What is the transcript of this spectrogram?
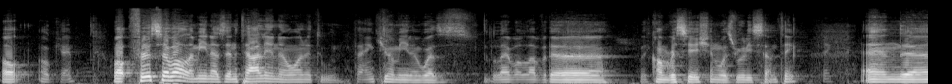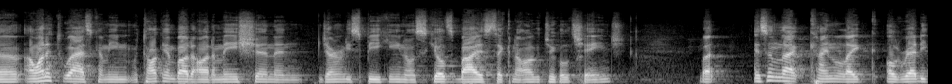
Well, okay. Well, first of all, I mean, as an Italian, I wanted to thank you. I mean, it was the level of the, the conversation was really something. And uh, I wanted to ask, I mean, we're talking about automation and generally speaking, you know, skills bias, technological change. But isn't that kind of like already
